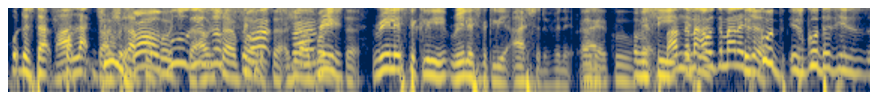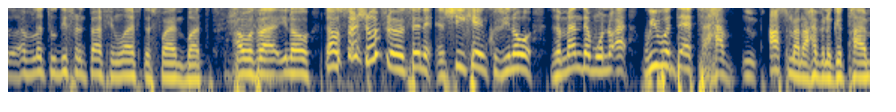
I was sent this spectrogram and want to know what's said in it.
What does that I fuck like do? that. Should have Bro, approached who that. I gives should a approached fuck, that. I fam? approached Re- that. realistically, realistically, I should have been it. Right? Okay, cool. Obviously, But I'm the it's man- a- I was the manager. It's good. It's good that he's I've led to different path in life. That's fine. But I was like, you know, that was social influence in it, and she came because you know the man them were not. We were there to have mm, us man are having a good time.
